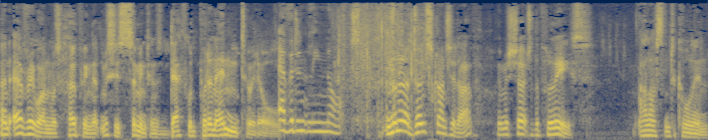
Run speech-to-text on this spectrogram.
And everyone was hoping that Mrs. Symmington's death would put an end to it all. Evidently not. No, no, no, don't scrunch it up. We must show it to the police. I'll ask them to call in.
